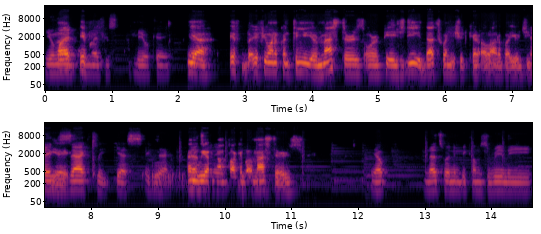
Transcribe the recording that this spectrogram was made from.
You But might you if- might just be okay. Yeah. If but if you want to continue your masters or a PhD, that's when you should care a lot about your GPA. Exactly. Yes. Exactly. And That's we are when not it- talking about masters. Yep. That's when it becomes really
